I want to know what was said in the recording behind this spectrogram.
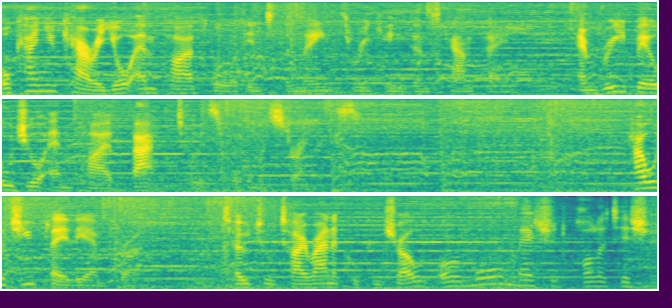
Or can you carry your empire forward into the main Three Kingdoms campaign and rebuild your empire back to its former strengths? How would you play the Emperor? total tyrannical control, or a more measured politician?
